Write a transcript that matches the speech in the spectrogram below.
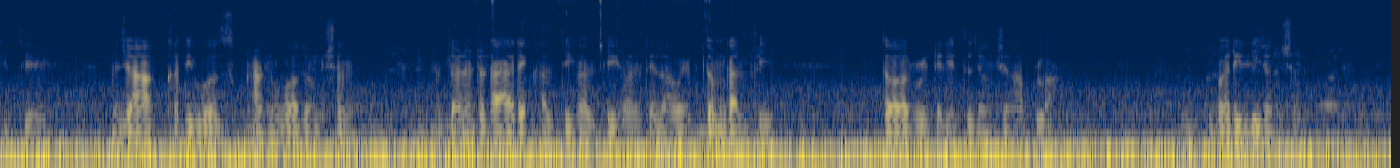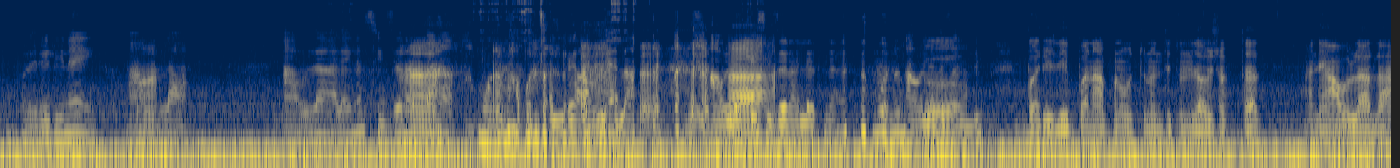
किती म्हणजे अख्खा दिवस खांडवा जंक्शन. त्यानंतर डायरेक्ट खालती खालती खालती जावं एकदम खालती. तर भेटेल इथं जंक्शन आपला. बरेली जंक्शन. भरेली नाही. आवला. आवला आलाय ना सीझन. आता ना. म्हणून आपण चाललोय आवल्याला. आवल्याचे सीझन आलेत ना. म्हणून आवल्याला हो. चाललोय. बरेली पण आपण उतरून तिथून जाऊ शकतात आणि आवलाला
